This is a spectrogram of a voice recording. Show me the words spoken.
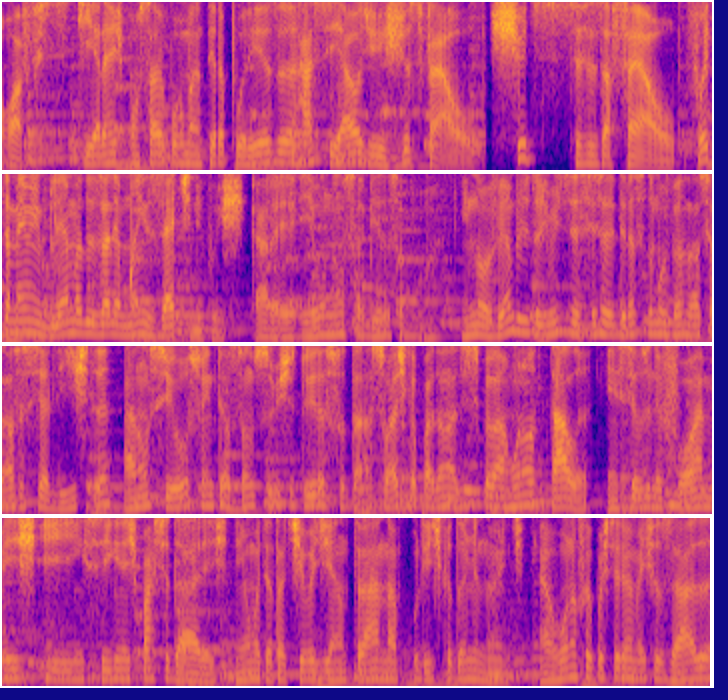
Office, que era responsável por manter a pureza racial de Schutzfeld. Schutzfeld. Foi também um emblema dos alemães étnicos. Cara, é- eu não sabia dessa porra. Em novembro de 2016, a liderança do Movimento Nacional Socialista anunciou sua intenção de substituir a, su- a suástica padrão nazista pela runa Otala em seus uniformes e insígnias partidárias, em uma tentativa de entrar na política dominante. A runa foi posteriormente usada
